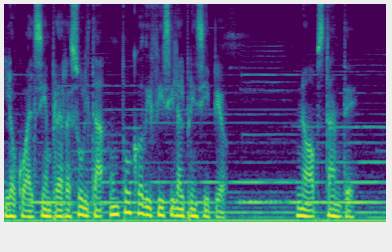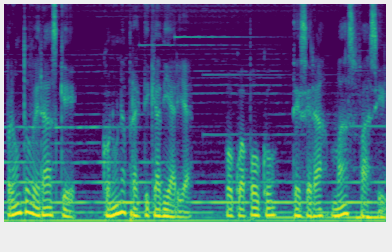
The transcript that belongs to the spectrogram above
lo cual siempre resulta un poco difícil al principio. No obstante, pronto verás que, con una práctica diaria, poco a poco te será más fácil.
